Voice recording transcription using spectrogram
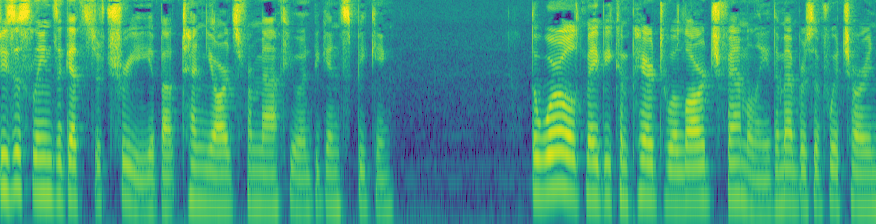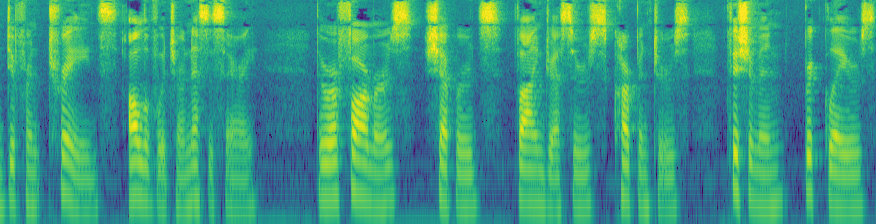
Jesus leans against a tree about ten yards from Matthew and begins speaking. The world may be compared to a large family, the members of which are in different trades, all of which are necessary. There are farmers, shepherds, vine dressers, carpenters, fishermen, bricklayers,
